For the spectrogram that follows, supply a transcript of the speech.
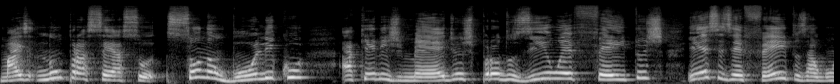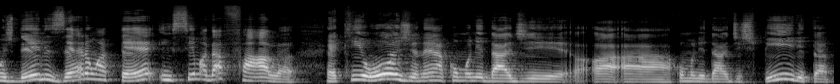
mas num processo sonambúlico aqueles médios produziam efeitos, e esses efeitos, alguns deles eram até em cima da fala. É que hoje, né, a comunidade, a, a comunidade espírita,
